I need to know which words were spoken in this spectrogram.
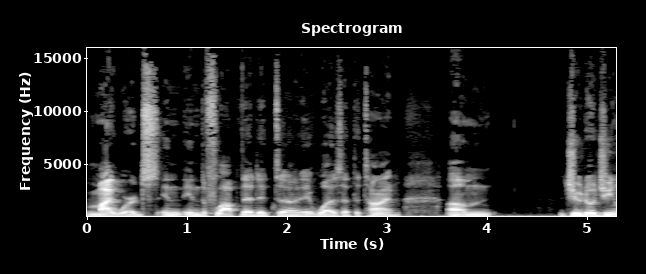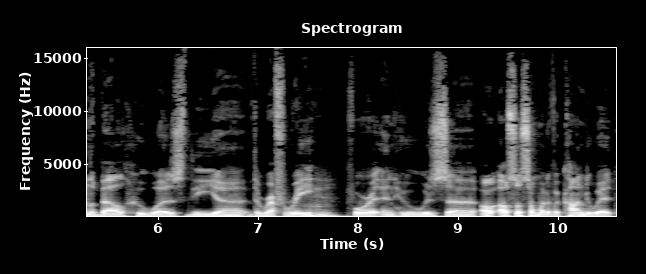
my words in in the flop that it uh, it was at the time. Um, Judo Gene LeBell, who was the uh, the referee for it, and who was uh, also somewhat of a conduit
